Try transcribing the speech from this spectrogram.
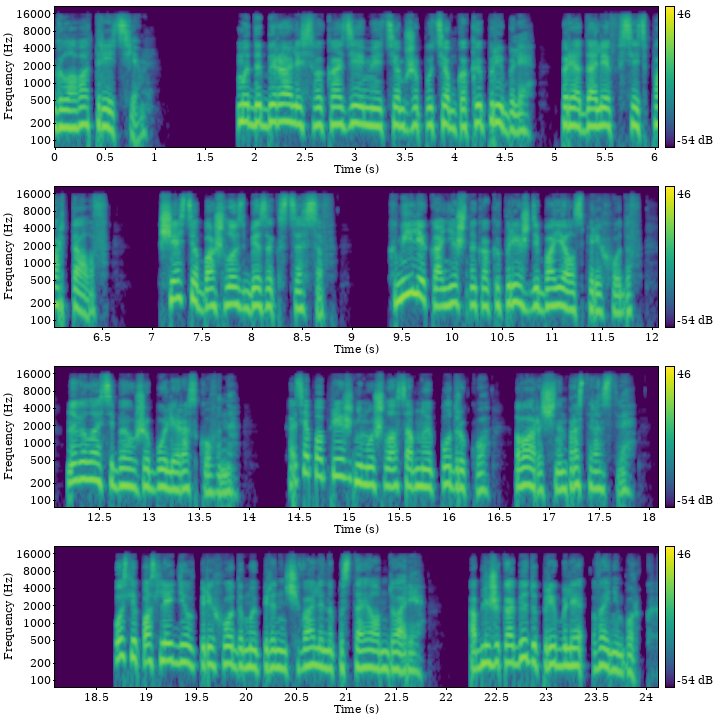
Глава третья. Мы добирались в Академию тем же путем, как и прибыли, преодолев сеть порталов. К счастью, обошлось без эксцессов. Хмилия, конечно, как и прежде, боялась переходов, но вела себя уже более раскованно. Хотя по-прежнему шла со мной под руку в арочном пространстве. После последнего перехода мы переночевали на постоялом дворе, а ближе к обеду прибыли в Эннибург.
